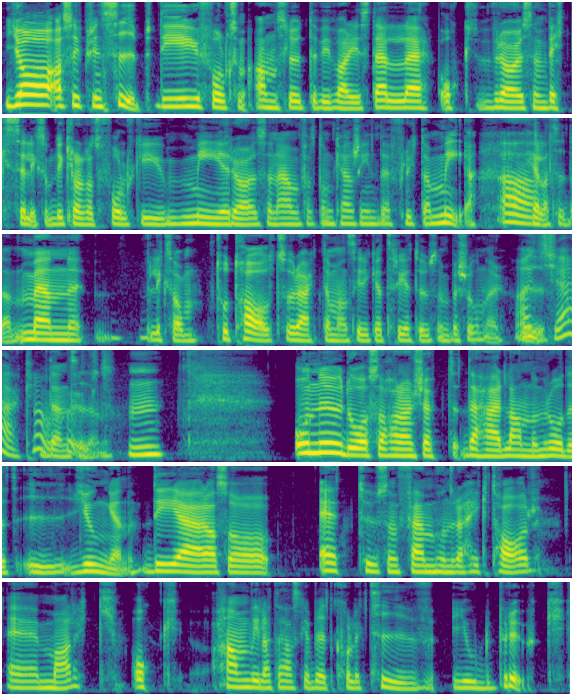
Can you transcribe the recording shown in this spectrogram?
Ja, alltså i princip. Det är ju folk som ansluter vid varje ställe och rörelsen växer. Liksom. Det är klart att folk är ju med i rörelsen även fast de kanske inte flyttar med Ja. hela tiden. Men liksom, totalt så räknar man cirka 3000 personer Ja i jäklar den sjukt. tiden. Mm. Och nu då så har han köpt det här landområdet i djungeln. Det är alltså 1500 hektar eh, mark. Och han vill att det här ska bli ett kollektivjordbruk.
